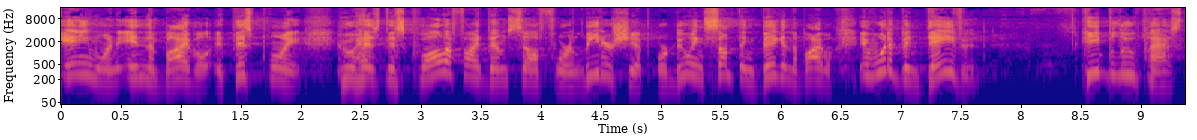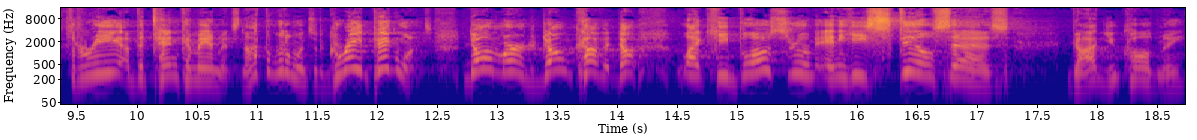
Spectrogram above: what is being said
anyone in the Bible at this point who has disqualified themselves for leadership or doing something big in the Bible, it would have been David. He blew past three of the Ten Commandments, not the little ones, the great big ones. Don't murder, don't covet, don't. Like he blows through them and he still says, God, you called me.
